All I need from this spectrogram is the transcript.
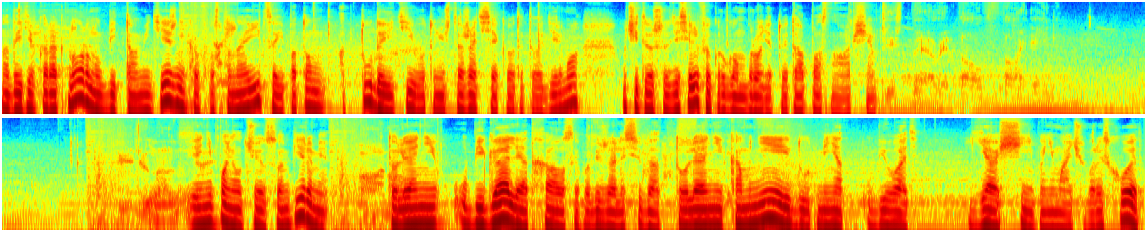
Надо идти в Каракнорн, убить там мятежников, восстановиться и потом оттуда идти вот уничтожать всякое вот это дерьмо. Учитывая, что здесь эльфы кругом бродят, то это опасно вообще. Я не понял, что с вампирами. То ли они убегали от хаоса и побежали сюда, то ли они ко мне идут меня убивать. Я вообще не понимаю, что происходит.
